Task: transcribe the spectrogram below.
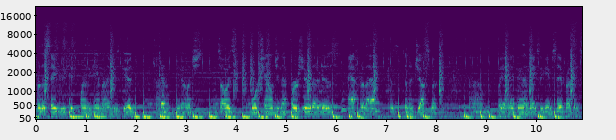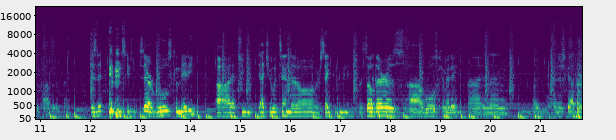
for the safety of the kids playing the game, I think is good. Okay. Um, you know, it's it's always more challenging that first year than it is after that because it's an adjustment. Um, but yeah, anything that makes the game safer, I think, is a positive thing. Is there excuse me? Is there a rules committee uh, that you that you attend at all, or safety committee that you attend? So there is uh, rules committee, uh, and then like I just got the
